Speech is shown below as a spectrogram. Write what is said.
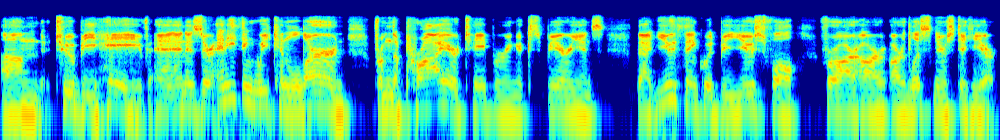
um, to behave? And, and is there anything we can learn from the prior tapering experience that you think would be useful for our, our, our listeners to hear?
